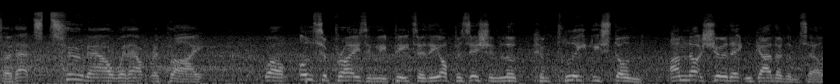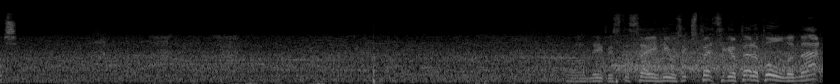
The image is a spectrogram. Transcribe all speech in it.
So that's two now without reply. Well, unsurprisingly, Peter, the opposition look completely stunned. I'm not sure they can gather themselves. Well, needless to say, he was expecting a better ball than that.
